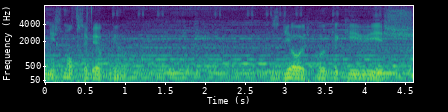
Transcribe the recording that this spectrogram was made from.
не смог себе, блин, сделать кое-какие вещи.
